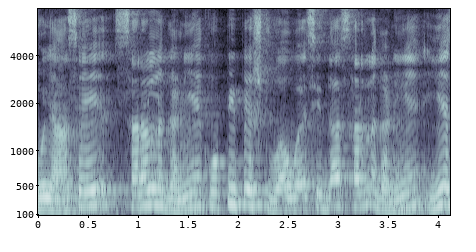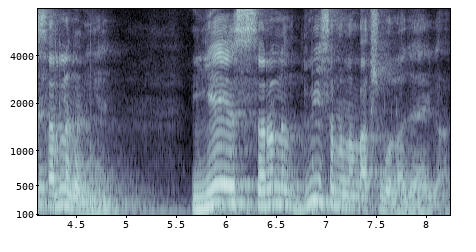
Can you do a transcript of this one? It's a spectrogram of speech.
वो यहाँ से सरल घनीय कॉपी पेस्ट हुआ हुआ है, सीधा सरल घनीय ये सरल घनीय ये सरल द्विसमनताक्ष बोला जाएगा।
